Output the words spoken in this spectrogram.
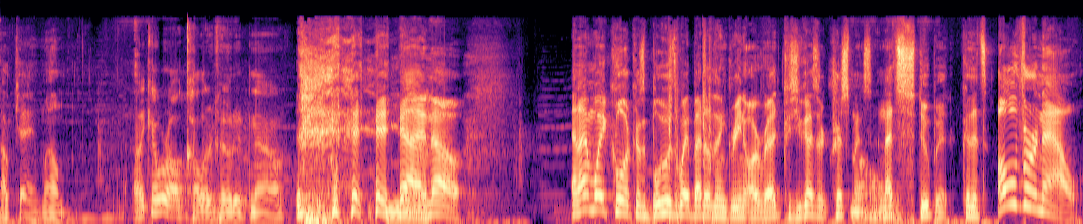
Okay, well, I like how we're all color coded now. yeah, I know. And I'm way cooler because blue is way better than green or red because you guys are Christmas, and that's stupid because it's over now.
